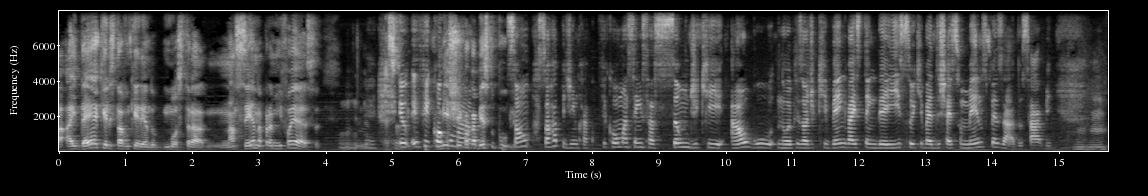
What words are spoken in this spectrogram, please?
a, a ideia que eles estavam querendo mostrar na cena, pra mim, foi essa. Essa- Eu, eu ficou com, Mexer uma... com a cabeça do público. Só, só rapidinho, Caco. Ficou uma sensação de que algo no episódio que vem vai estender isso e que vai deixar isso menos pesado, sabe? Uhum.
